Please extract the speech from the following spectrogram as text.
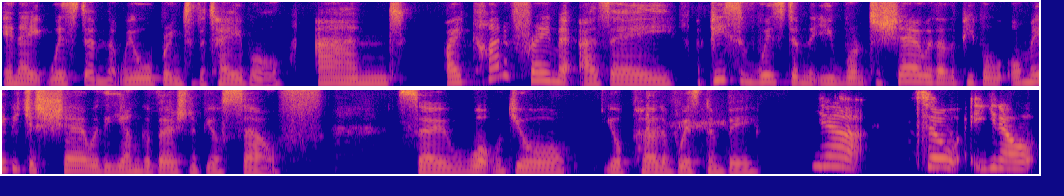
innate wisdom that we all bring to the table. And I kind of frame it as a, a piece of wisdom that you want to share with other people, or maybe just share with a younger version of yourself. So, what would your your pearl of wisdom be? Yeah. So, you know,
